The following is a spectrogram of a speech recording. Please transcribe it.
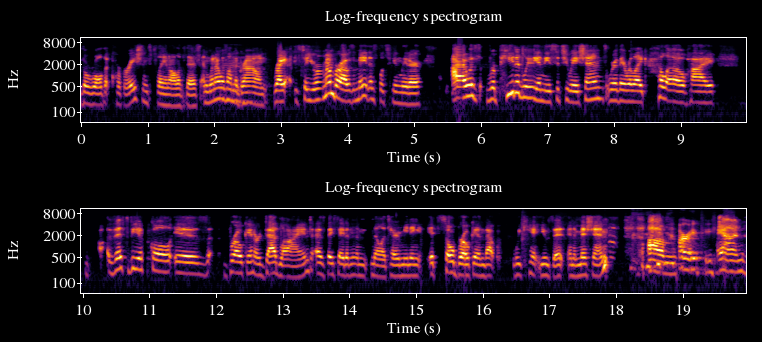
the role that corporations play in all of this and when i was on the Mm. ground right so you remember i was a maintenance platoon leader i was repeatedly in these situations where they were like hello hi this vehicle is broken or deadlined as they say it in the military meaning it's so broken that we can't use it in a mission. Um, R.I.P. and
